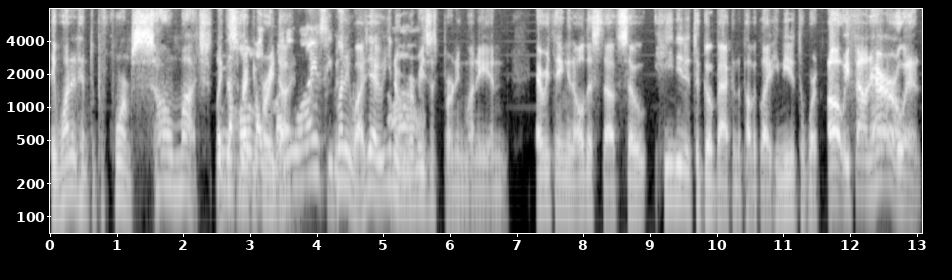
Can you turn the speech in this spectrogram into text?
They wanted him to perform so much. Like In this is right before like, he died. money wise, he was Money wise, yeah, you know, remember Oh. he's just burning money and everything and all this stuff. So he needed to go back in the public light. He needed to work. Oh, we found heroin.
